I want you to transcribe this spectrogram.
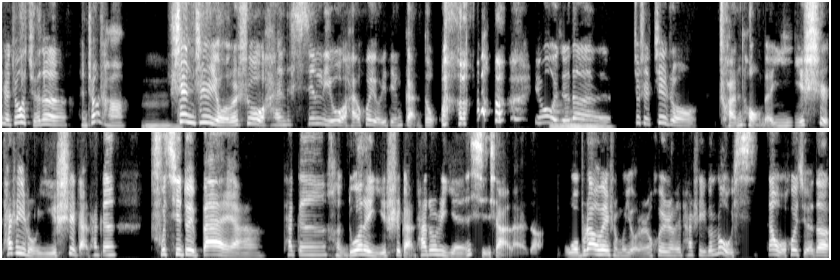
着就觉得很正常，嗯，甚至有的时候我还心里我还会有一点感动，因为我觉得。就是这种传统的仪式，它是一种仪式感，它跟夫妻对拜呀，它跟很多的仪式感，它都是沿袭下来的。我不知道为什么有的人会认为它是一个陋习，但我会觉得，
